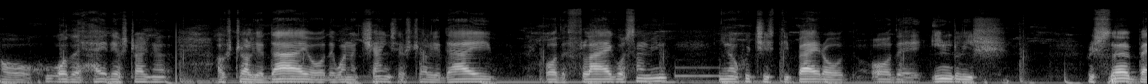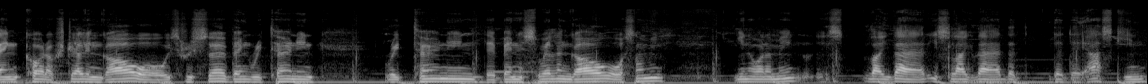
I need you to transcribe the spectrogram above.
or who or they hate the Australian Australia Day or they want to change the Australia Day or the flag or something, you know, which is debate or or the English Reserve Bank caught Australian gold or is Reserve Bank returning returning the Venezuelan gold or something? You know what I mean? It's like that. It's like that that that they're asking,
